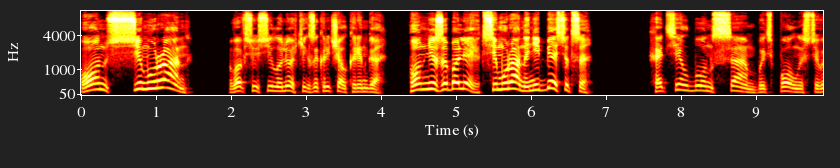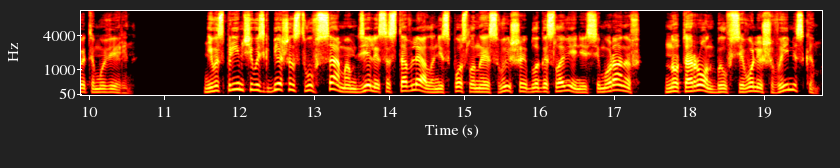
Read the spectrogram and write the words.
«Он Симуран!» — во всю силу легких закричал Коренга. «Он не заболеет! Симураны не бесятся!» Хотел бы он сам быть полностью в этом уверен. Невосприимчивость к бешенству в самом деле составляла неспосланное свыше благословение Симуранов, но Тарон был всего лишь вымеском.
